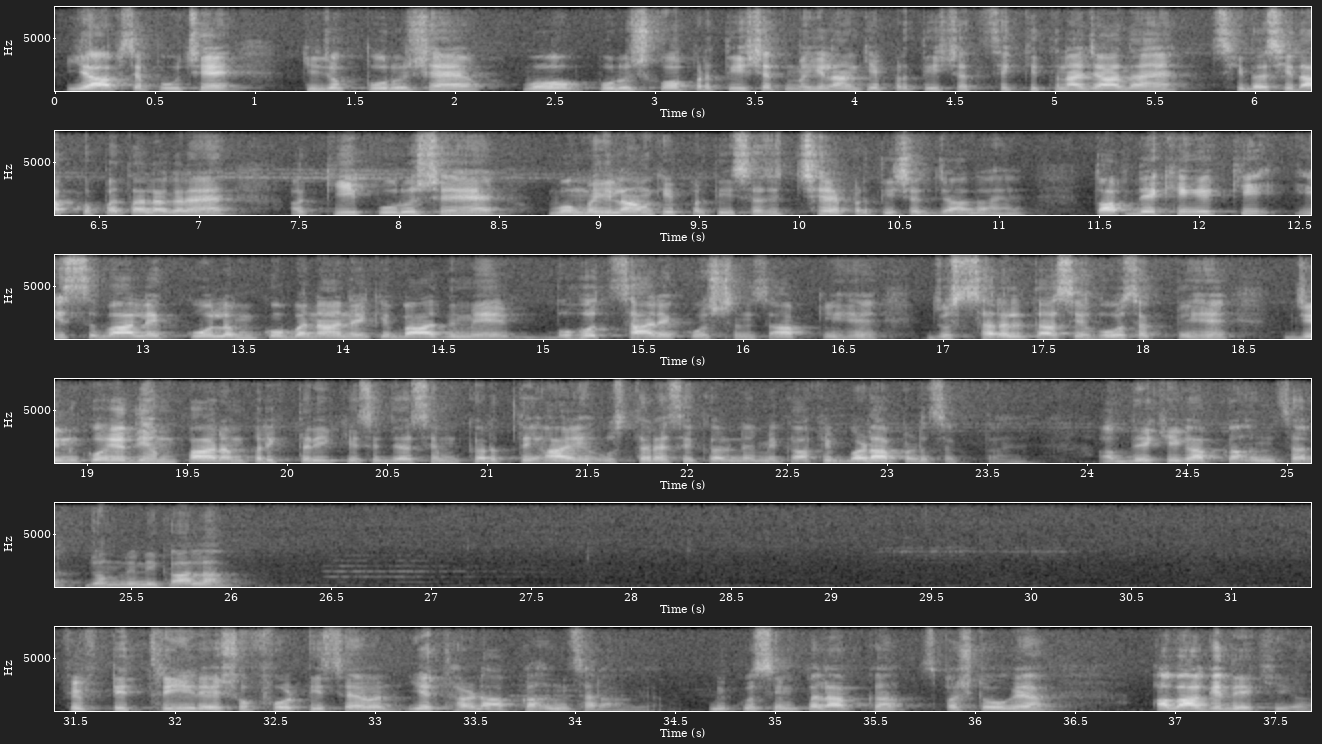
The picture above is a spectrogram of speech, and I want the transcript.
या आपसे पूछे कि जो पुरुष है, वो पुरुष को प्रतिशत महिलाओं के प्रतिशत से कितना ज़्यादा है? सीधा सीधा आपको पता लग रहा है कि पुरुष है, वो महिलाओं की प्रतिशत से छह प्रतिशत ज़्यादा है। तो आप देखेंगे कि इस वाले कॉलम को बनाने के बाद में बहुत सारे क्वेश्चंस आपके हैं जो सरलता से हो सकते हैं, जिनको यदि हम पारंपरिक तरीके से जैसे हम करते आए हैं, उस तरह से करने में काफ़ी बड़ा पड़ सकता है। अब देखिएगा आपका आंसर जो हमने निकाला। 53 रेशो 47 ये थर्ड आपका आंसर आ गया। बिल्कुल सिंपल आपका, स्पष्ट हो गया। अब आगे देखिएगा।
